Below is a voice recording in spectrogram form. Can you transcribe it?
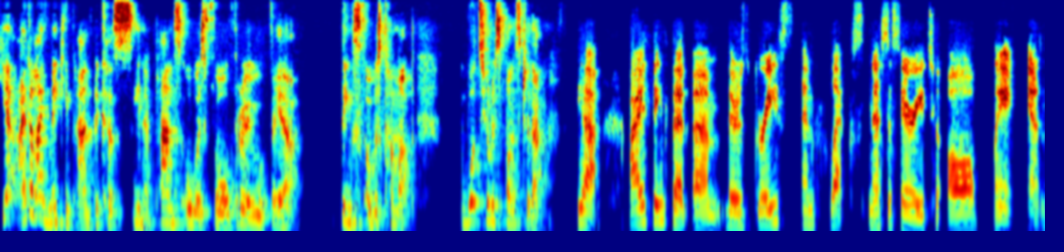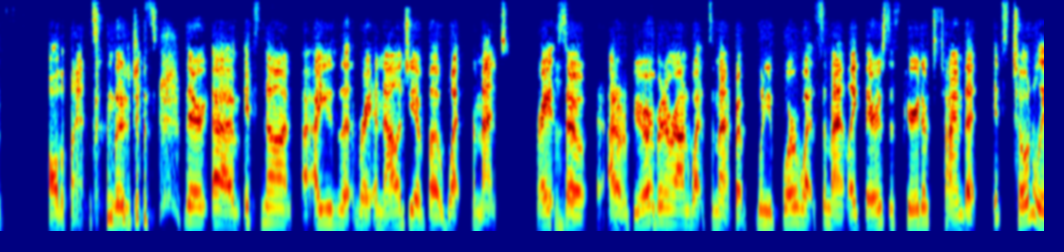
yeah i don't like making plans because you know plans always fall through you know things always come up. What's your response to that? Yeah i think that um, there's grace and flex necessary to all plans all the plans. There's just there um, it's not i use the right analogy of uh, wet cement right? Mm-hmm. So I don't know if you've ever been around wet cement, but when you pour wet cement, like there's this period of time that it's totally,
